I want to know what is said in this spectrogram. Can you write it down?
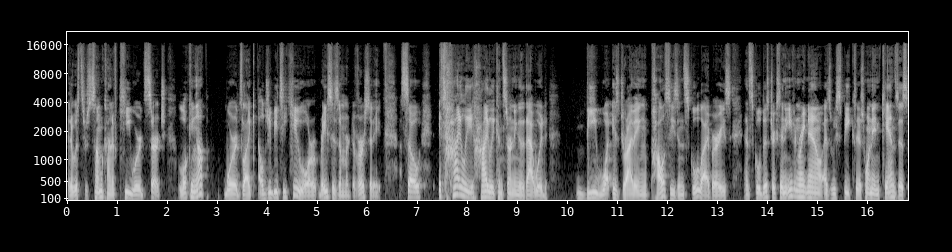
that it was through some kind of keyword search, looking up words like LGBTQ or racism or diversity. So it's highly, highly concerning that that would be what is driving policies in school libraries and school districts. And even right now, as we speak, there's one in Kansas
